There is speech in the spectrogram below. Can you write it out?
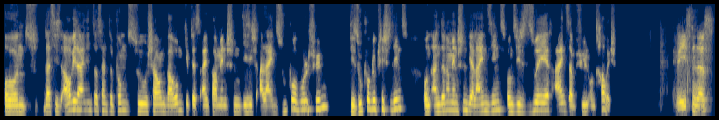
Und das ist auch wieder ein interessanter Punkt zu schauen, warum gibt es ein paar Menschen, die sich allein super wohl fühlen, die super glücklich sind und andere Menschen, die allein sind und sich sehr einsam fühlen und traurig. Wie ist denn das?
